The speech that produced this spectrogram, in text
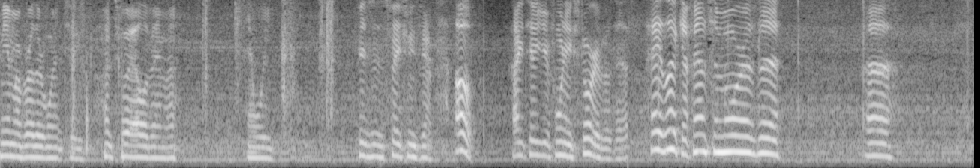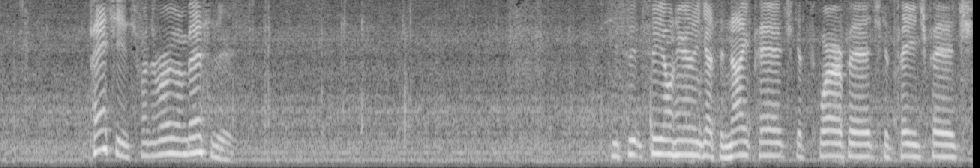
me and my brother went to Huntsville, Alabama. And we visited the Space Museum. Oh, I can tell you a funny story about that. Hey, look, I found some more of the uh, patches for the Royal Ambassadors. You see, see on here, you got the Knight patch, you got the square patch, you got the Page patch.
